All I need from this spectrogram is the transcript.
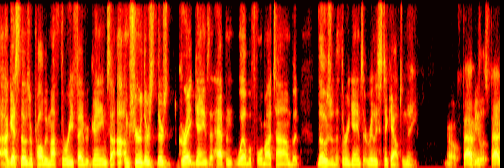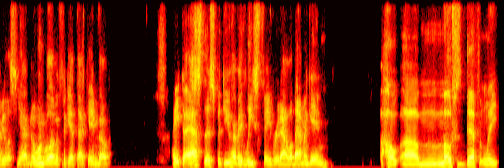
I guess those are probably my three favorite games. I, am sure there's there's great games that happened well before my time, but those are the three games that really stick out to me. Oh, fabulous, fabulous! Yeah, no one will ever forget that game, though. I hate to ask this, but do you have a least favorite Alabama game? Oh, uh, most definitely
